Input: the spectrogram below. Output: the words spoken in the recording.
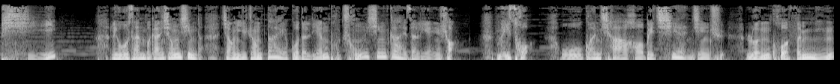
皮，刘三不敢相信的将一张戴过的脸谱重新盖在脸上。没错。五官恰好被嵌进去，轮廓分明，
